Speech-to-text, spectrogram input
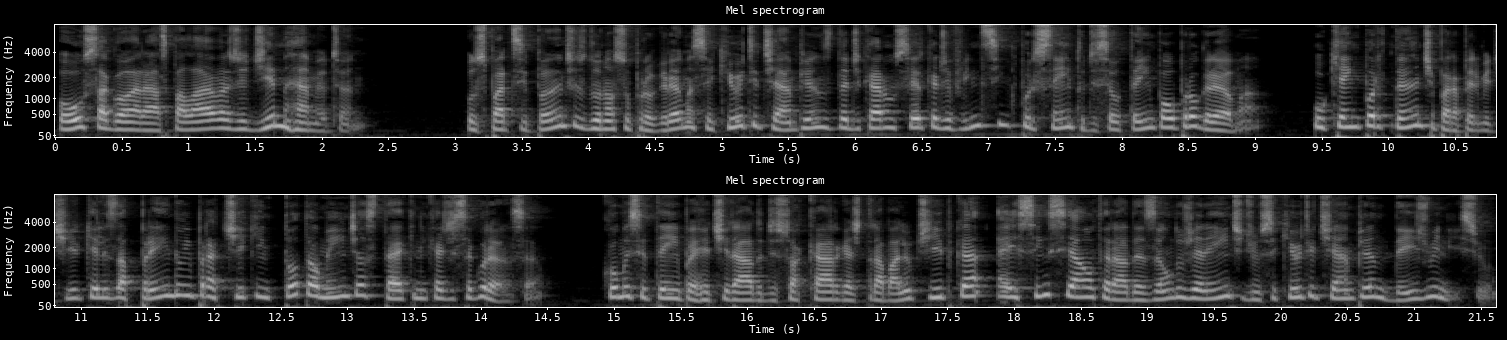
Ouça agora as palavras de Jim Hamilton. Os participantes do nosso programa Security Champions dedicaram cerca de 25% de seu tempo ao programa, o que é importante para permitir que eles aprendam e pratiquem totalmente as técnicas de segurança. Como esse tempo é retirado de sua carga de trabalho típica, é essencial ter a adesão do gerente de um Security Champion desde o início.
